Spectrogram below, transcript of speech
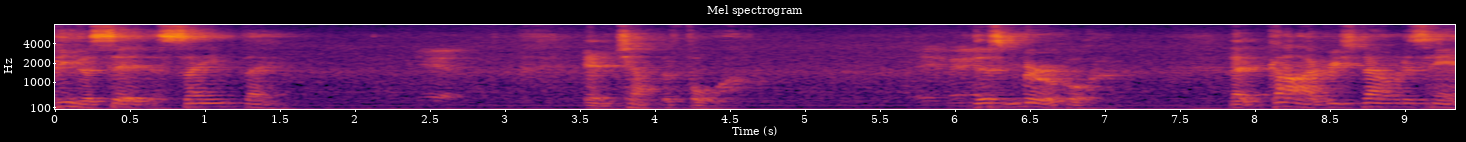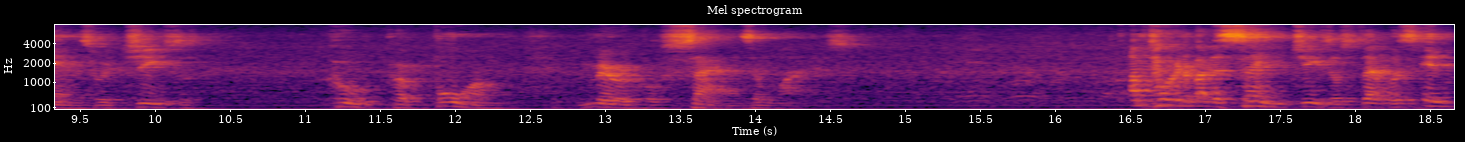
Peter said the same thing Yes. in chapter 4. Amen. This miracle that God reached down with his hands with Jesus who performed miracles, signs and wonders. I'm talking about the same Jesus that was in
